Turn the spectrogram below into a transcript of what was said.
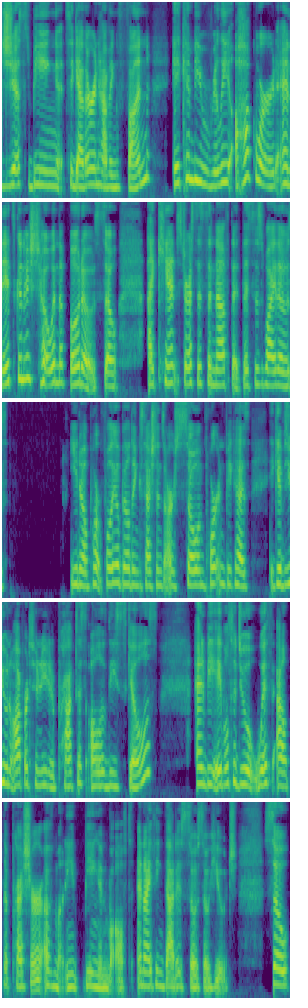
just being together and having fun, it can be really awkward and it's going to show in the photos. So I can't stress this enough that this is why those you know, portfolio building sessions are so important because it gives you an opportunity to practice all of these skills and be able to do it without the pressure of money being involved. And I think that is so, so huge. So,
